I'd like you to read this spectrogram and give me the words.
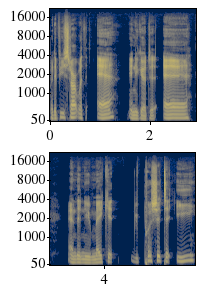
But if you start with e and you go to e and then you make it, you push it to e,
